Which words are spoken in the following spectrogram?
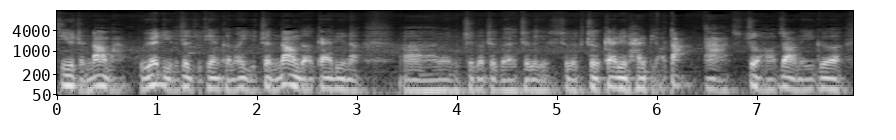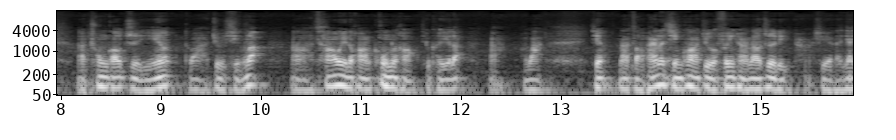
继续震荡吧。五月底的这几天，可能以震荡的概率呢，啊，这个这个这个这个这个概率还是比较大啊，做好这样的一个啊冲高止盈，对吧？就行了啊，仓位的话控制好就可以了啊，好吧？行，那早盘的情况就分享到这里啊，谢谢大家。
